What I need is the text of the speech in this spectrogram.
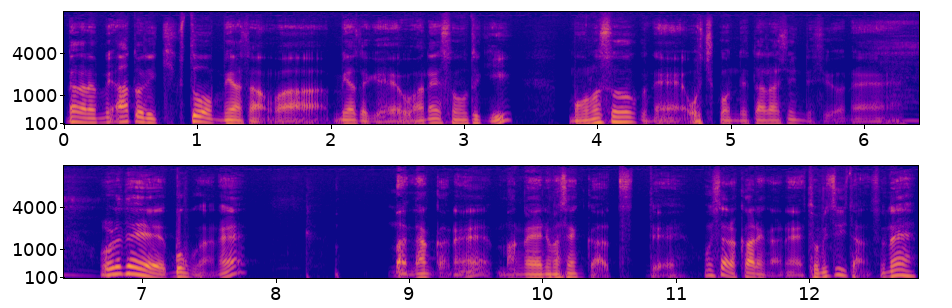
だからみ後で聞くと皆さんは宮崎駿はねその時ものすごくね落ち込んでたらしいんですよね。それで僕がねまあなんかね漫画やりませんか？っつって。そしたら彼がね飛びついたんですよね。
